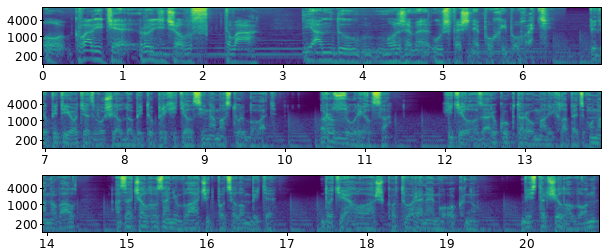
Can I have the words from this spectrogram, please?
o kvalite rodičovstva Jandu môžeme úspešne pochybovať. Keď opitý otec vošiel do bytu, prichytil si na masturbovať. Rozzúril sa – Chytil ho za ruku, ktorou malý chlapec onanoval a začal ho za ňu vláčiť po celom byte. Dotiahol ho až k otvorenému oknu. Vystrčil ho von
